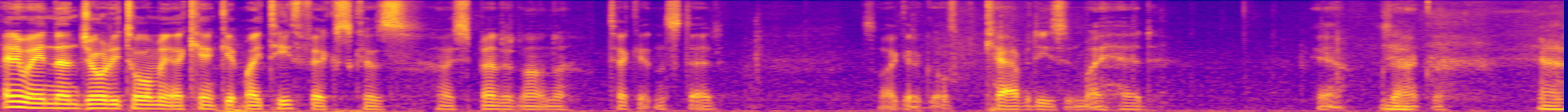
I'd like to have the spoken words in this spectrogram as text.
Anyway, and then Jody told me I can't get my teeth fixed because I spent it on a ticket instead. So I got to go cavities in my head. Yeah, exactly. Yeah.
